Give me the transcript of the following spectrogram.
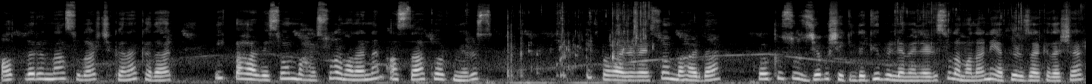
altlarından sular çıkana kadar ilkbahar ve sonbahar sulamalarından asla korkmuyoruz. İlkbahar ve sonbaharda korkusuzca bu şekilde gübrelemeleri, sulamalarını yapıyoruz arkadaşlar.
